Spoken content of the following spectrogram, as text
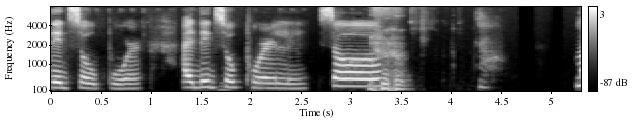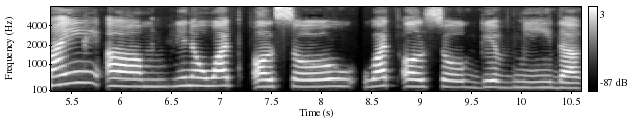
did so poor. I did so poorly. So my um you know what also what also give me the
